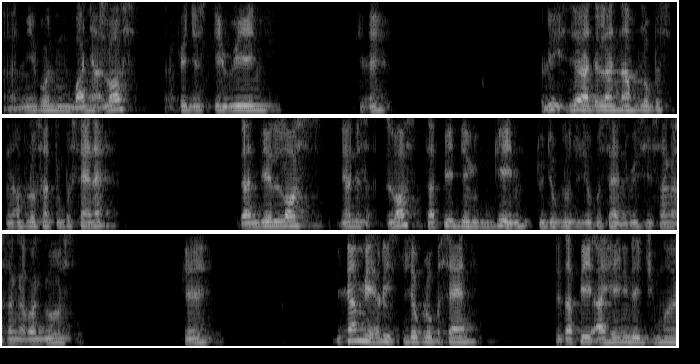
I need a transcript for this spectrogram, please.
uh, ni pun banyak loss tapi dia still win. Okay. Reach dia adalah 60 61% eh. Dan dia loss, dia ada loss tapi dia gain 77% which is sangat-sangat bagus. Okay. Dia ambil risk 70% tetapi akhirnya dia cuma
